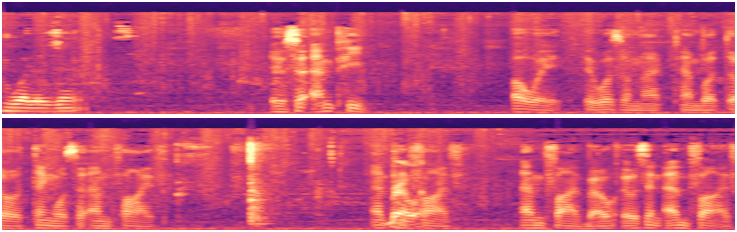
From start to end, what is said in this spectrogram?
What is it? It was an MP. Oh wait, it was a MAC 10, but the thing was an M5. MP5. M5, bro. It was an M5.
